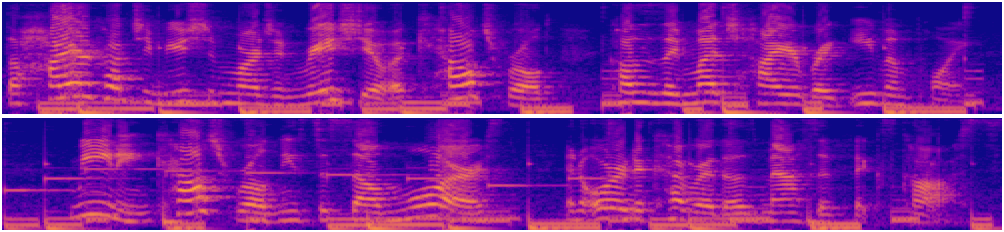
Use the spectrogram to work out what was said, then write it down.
The higher contribution margin ratio at Couchworld causes a much higher break-even point, meaning Couchworld needs to sell more in order to cover those massive fixed costs.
